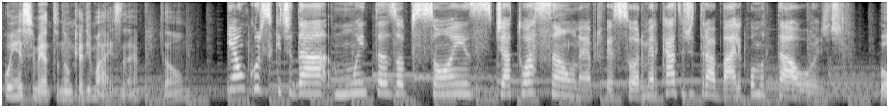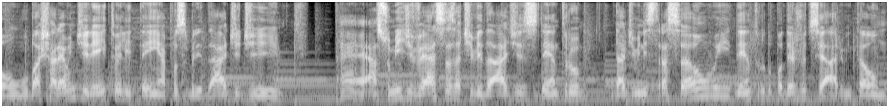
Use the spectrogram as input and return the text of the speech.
conhecimento nunca é demais, né? Então e é um curso que te dá muitas opções de atuação, né, professor? Mercado de trabalho, como está hoje? Bom, o bacharel em Direito ele tem a possibilidade de é, assumir diversas atividades dentro da administração e dentro do Poder Judiciário. Então,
